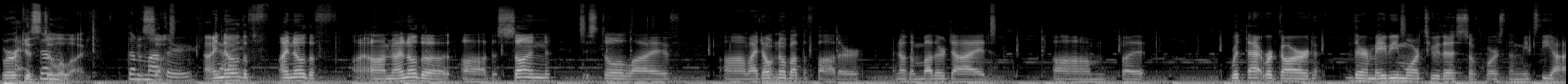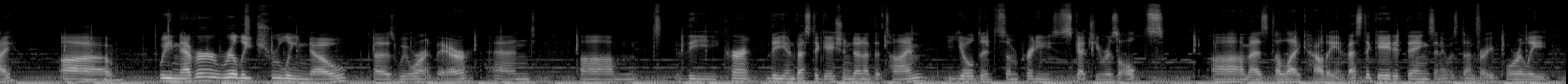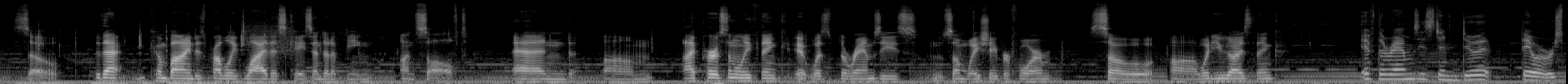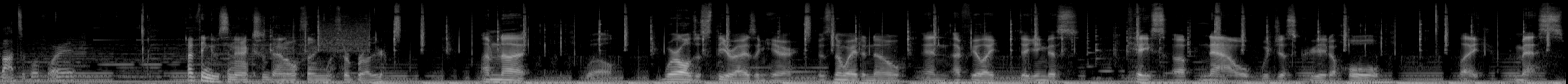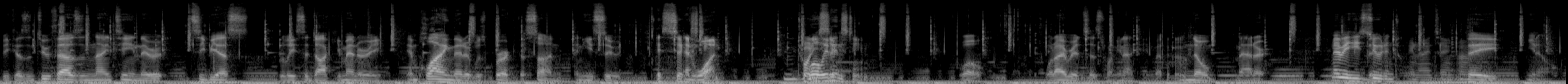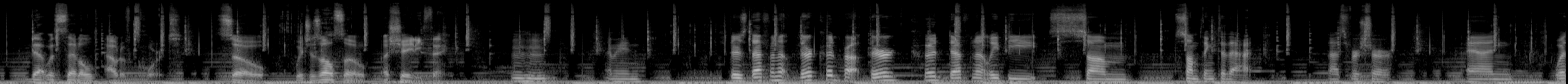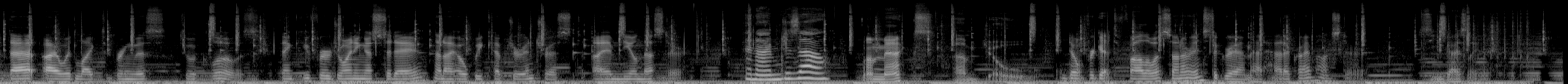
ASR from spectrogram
Burke Uh, is the- still alive. The, son. mother. I know the I know the um I know the uh, the son is still alive. Um, I don't know about the father. I know the mother died. Um, but with that regard, there may be more to this, of course, than meets the eye. Uh, We never really truly know because we weren't there, and um, the current the investigation done at the time yielded some pretty sketchy results um, as to like how they investigated things, and it was done very poorly. So that combined is probably why this case ended up being unsolved. And um, I personally think it was the Ramseys in some way, shape, or form. So, uh, what do you guys think? If the Ramseys didn't do it, they were responsible for it. I think it was an accidental thing with her brother. I'm not. Well, we're all just theorizing here. There's no way to know, and I feel like digging this case up now would just create a whole like mess. Because in 2019, they were CBS released a documentary implying that it was Burke the son, and he sued It's 16. and won. Well, he 2016. Well, what I read says 2019, but no matter. Maybe he sued in 2019. huh? They, you know, that was settled out of court. So, which is also a shady thing. hmm I mean, there's definite there could pro- there could definitely be some something to that. That's for sure. And with that, I would like to bring this to a close. Thank you for joining us today, and I hope we kept your interest. I am Neil Nestor. And I'm Giselle. I'm Max. I'm Joe. And don't forget to follow us on our Instagram at Had a Crime Monster. See you guys later.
